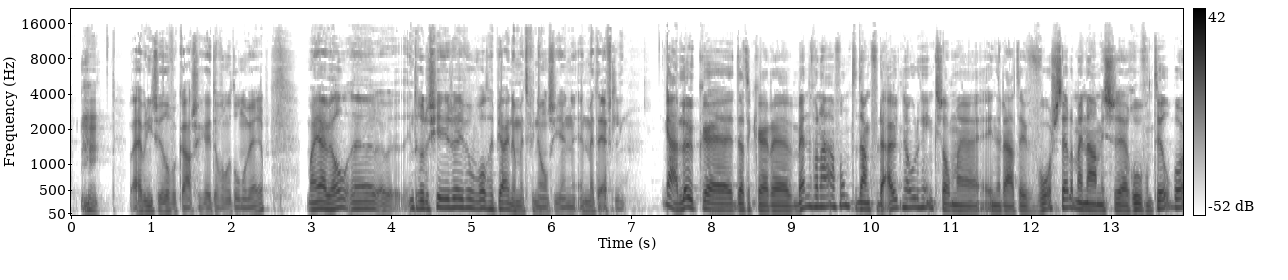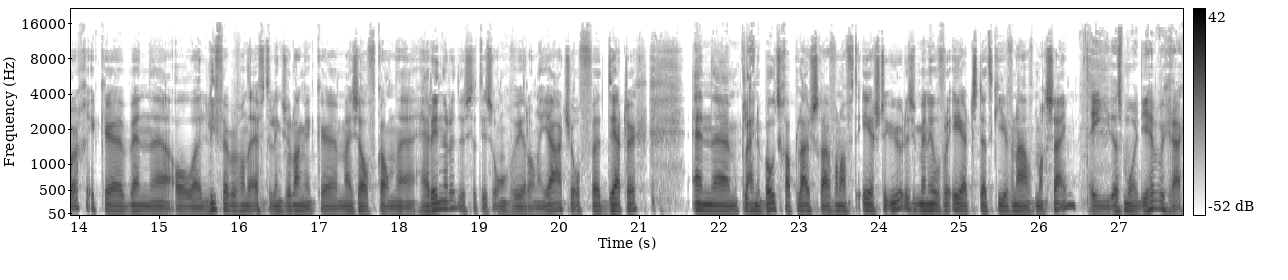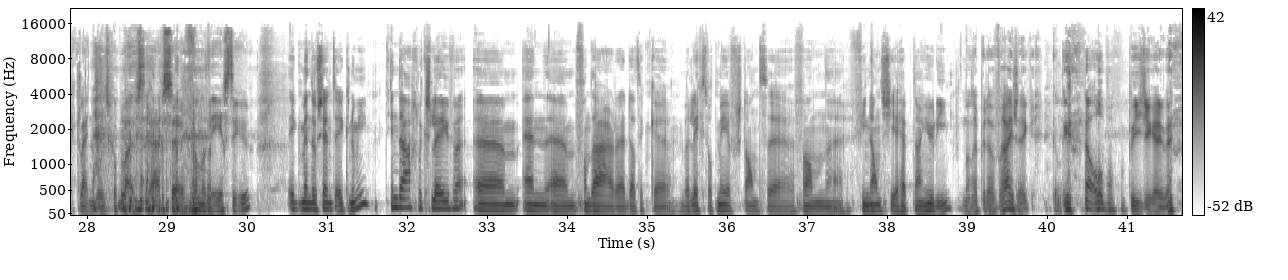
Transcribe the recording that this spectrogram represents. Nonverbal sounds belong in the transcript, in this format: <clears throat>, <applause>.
We hebben niet zo heel veel kaas gegeten van het onderwerp. Maar jij wel, uh, introduceer eens even. Wat heb jij nou met financiën en, en met de Efteling? Ja, leuk uh, dat ik er uh, ben vanavond. Dank voor de uitnodiging. Ik zal me inderdaad even voorstellen. Mijn naam is Roel van Tilborg. Ik ben al liefhebber van de Efteling zolang ik mijzelf kan herinneren. Dus dat is ongeveer al een jaartje of dertig. En um, kleine boodschap luisteraar vanaf het eerste uur. Dus ik ben heel vereerd dat ik hier vanavond mag zijn. hey, dat is mooi. Die hebben we graag, kleine boodschap luisteraars <laughs> van het eerste uur. Ik ben docent economie in dagelijks leven. Um, en um, vandaar uh, dat ik uh, wellicht wat meer verstand uh, van financiën heb dan jullie. Dan heb je daar vrij zeker. Kan ik al op een papiertje geven.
